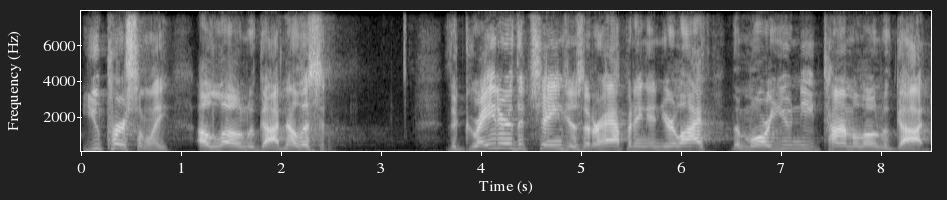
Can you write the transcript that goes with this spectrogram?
you personally, alone with God. Now, listen, the greater the changes that are happening in your life, the more you need time alone with God.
